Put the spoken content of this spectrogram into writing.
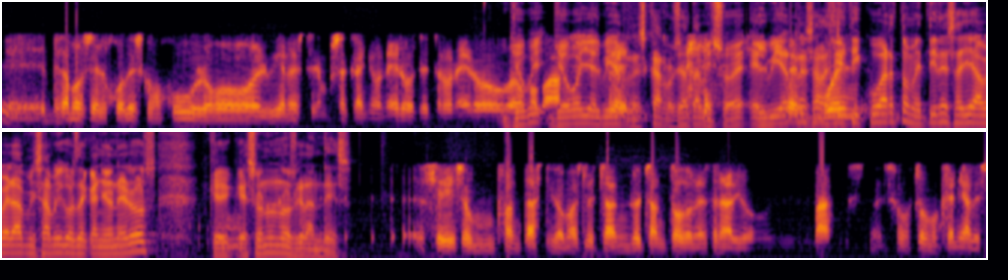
eh, empezamos el jueves con Ju, luego el viernes tenemos a Cañoneros, de Tronero. Yo voy, el viernes, Carlos, ya te aviso. ¿eh? El viernes a las 7 y cuarto me tienes allí a ver a mis amigos de Cañoneros, que, son unos grandes. Sí, son fantásticos, más lo echan, lo echan todo en el escenario. son, son geniales.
